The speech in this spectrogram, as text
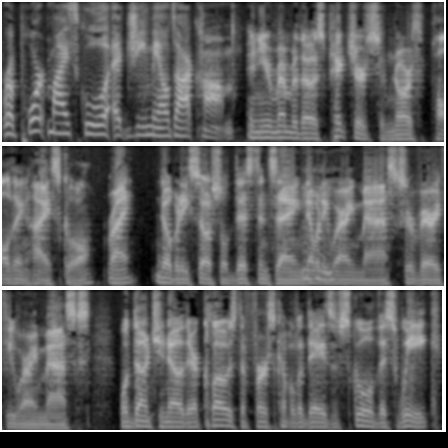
report my school at gmail.com. And you remember those pictures from North Paulding High School, right? Nobody social distancing, nobody mm-hmm. wearing masks, or very few wearing masks. Well, don't you know they're closed the first couple of days of school this week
